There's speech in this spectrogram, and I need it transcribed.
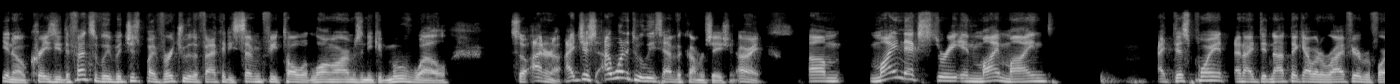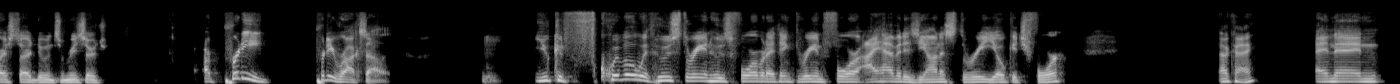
you know crazy defensively, but just by virtue of the fact that he's seven feet tall with long arms and he can move well. So I don't know. I just I wanted to at least have the conversation. All right. Um, my next three in my mind at this point, and I did not think I would arrive here before I started doing some research, are pretty pretty rock solid. you could f- quibble with who's three and who's four, but I think three and four. I have it as Giannis three, Jokic four. Okay. And then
